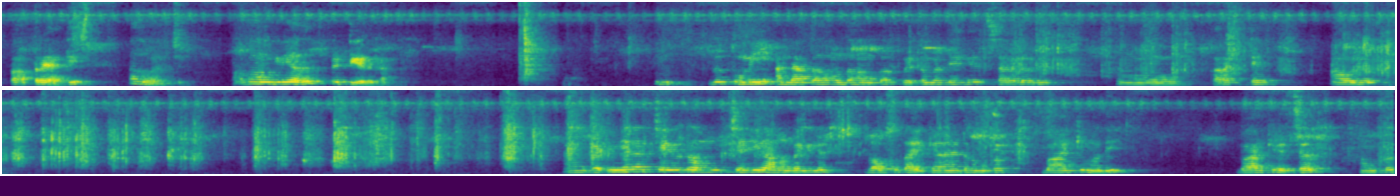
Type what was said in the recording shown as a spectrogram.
അപ്പം അത്രയാക്കി അത് വരച്ചു അപ്പോൾ നമുക്കിനി അത് വെട്ടിയെടുക്കാം. ഇത് തുണി അല്ലാത്തത് കൊണ്ട് നമുക്ക് വെട്ടുമ്പോഴത്തേക്ക് ശകലം ഒരു കറക്റ്റ് ആ ഒരു നമുക്ക് ഇങ്ങനെ ചെയ്തിട്ട് നമുക്ക് ചെയ്യുകയാണെന്നുണ്ടെങ്കിൽ ബ്ലൗസ് തയ്ക്കാനായിട്ട് നമുക്ക് ബായ്ക്ക് മതി. ബാക്കി വെച്ചാൽ നമുക്ക്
